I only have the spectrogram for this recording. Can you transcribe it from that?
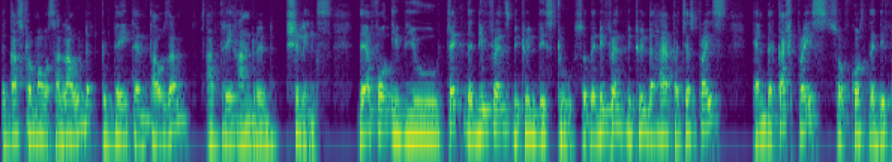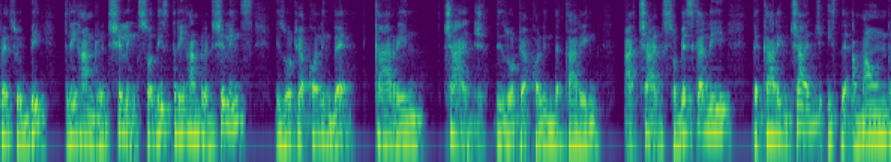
the customer was allowed to pay 10,300 shillings. Therefore, if you take the difference between these two, so the difference between the hire purchase price and the cash price, so of course the difference will be 300 shillings. So this 300 shillings is what we are calling the carrying charge. This is what we are calling the carrying uh, charge. So basically, the carrying charge is the amount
